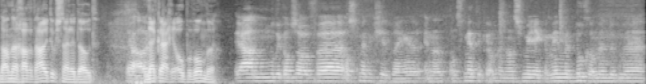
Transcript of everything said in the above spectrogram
dan eh, gaat het huid ook sneller dood. Ja, En dan krijg je open wonden. ja dan moet ik hem zo even uh, ontsmetting shit brengen. En dan ontsmet ik hem. En dan smeer ik hem in met boegem. En dan doe ik mijn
